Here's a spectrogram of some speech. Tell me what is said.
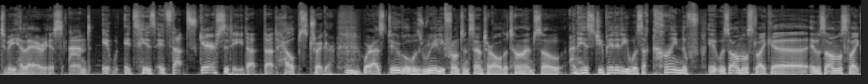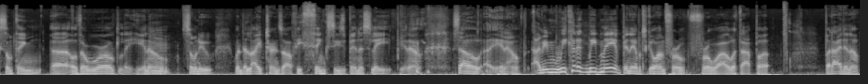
to be hilarious, and it it's his it's that scarcity that that helps Trigger, mm. whereas Dougal was really front and center all the time. So and his stupidity was a kind of it was almost like a it was almost like something uh, otherworldly, you know, mm. someone who when the light turns off he thinks he's been asleep, you know. so uh, you know, I mean, we could have, we may have been able to go on for for a while with that, but but I don't know.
